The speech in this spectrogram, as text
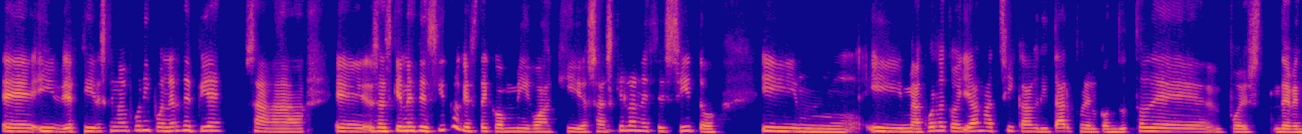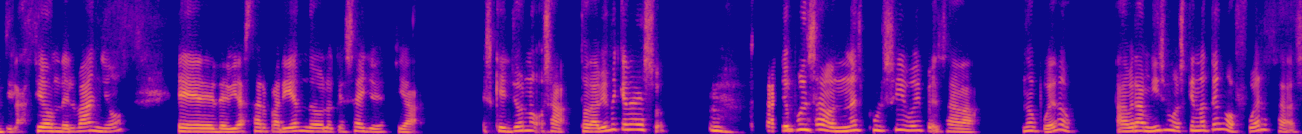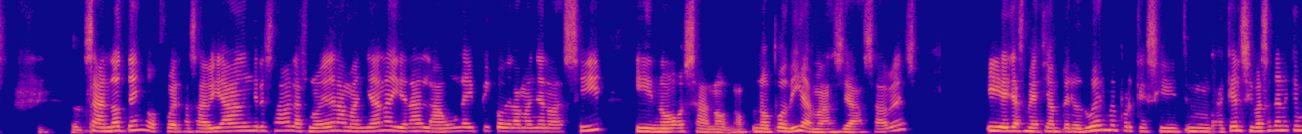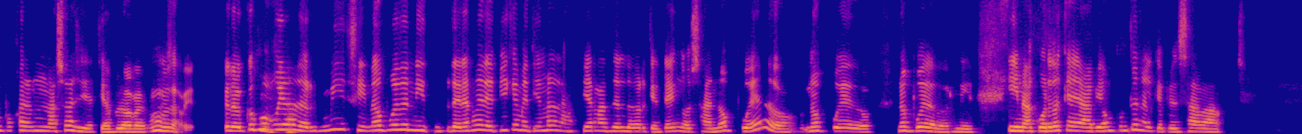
eh, y decir, es que no me puedo ni poner de pie. O sea, eh, o sea, es que necesito que esté conmigo aquí, o sea, es que lo necesito. Y, y, me acuerdo que oía a una chica gritar por el conducto de, pues, de ventilación del baño, eh, debía estar pariendo, lo que sea, y yo decía, es que yo no, o sea, todavía me queda eso. O sea, yo pensaba en un expulsivo y pensaba, no puedo, ahora mismo, es que no tengo fuerzas. O sea, no tengo fuerzas. Había ingresado a las nueve de la mañana y era la una y pico de la mañana así y no, o sea, no, no, no podía más ya, ¿sabes? Y ellas me decían, pero duerme porque si, Raquel, si vas a tener que empujar en unas horas, y decía, pero a ver, vamos a ver, pero ¿cómo voy a dormir si no puedo ni tenerme de pie que me tiemblan las piernas del dolor que tengo? O sea, no puedo, no puedo, no puedo dormir. Y me acuerdo que había un punto en el que pensaba,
